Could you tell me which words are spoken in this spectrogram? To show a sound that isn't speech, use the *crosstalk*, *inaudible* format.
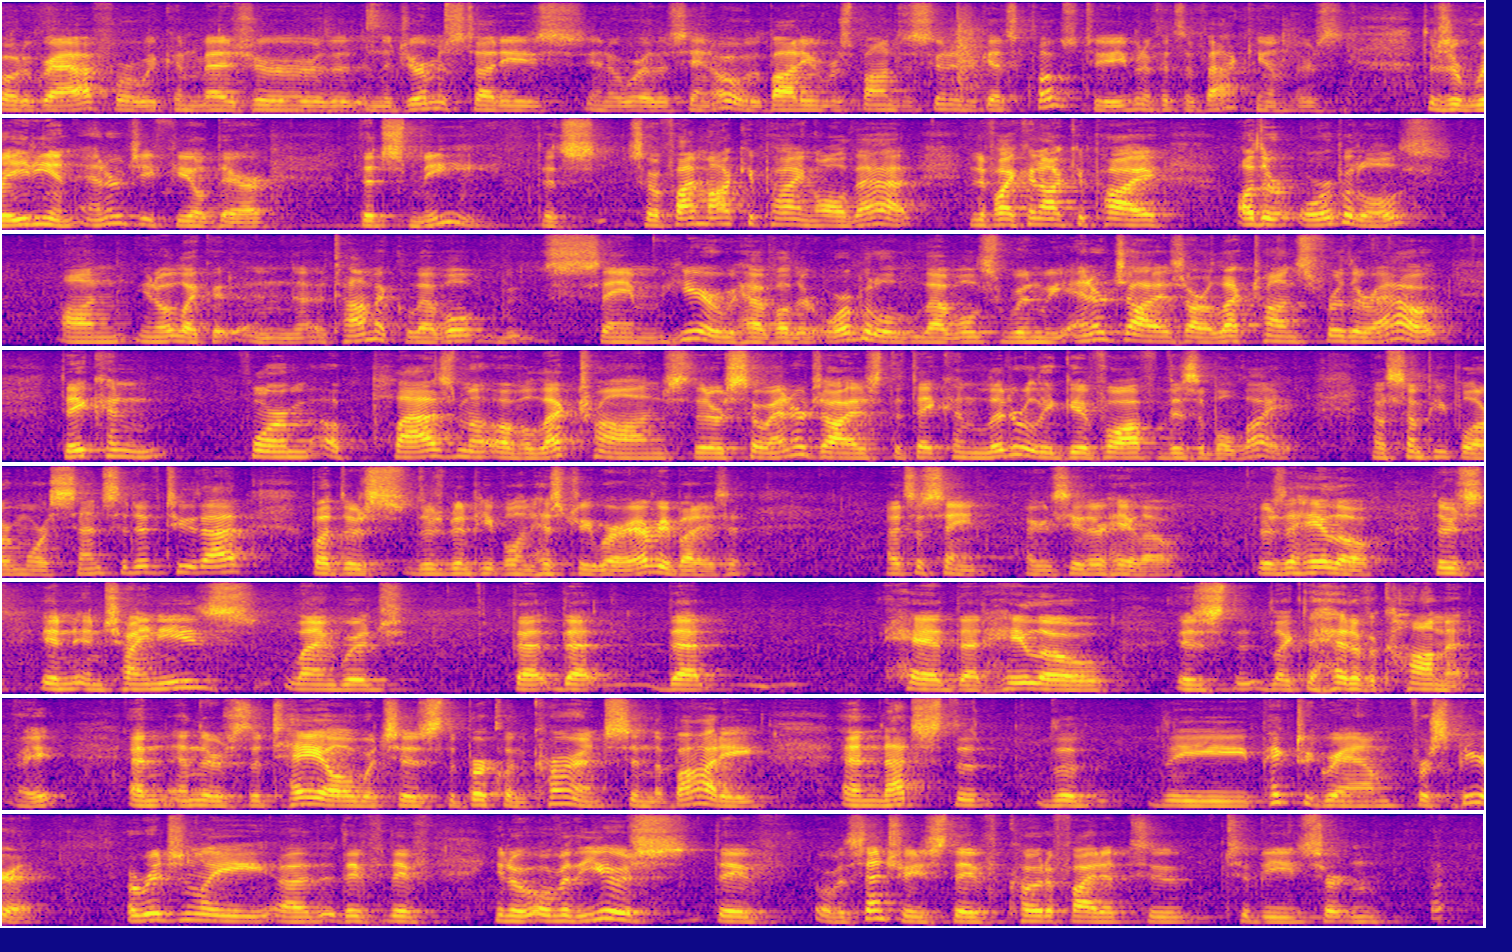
photograph, or we can measure the, in the German studies, you know, where they're saying, oh, the body responds as soon as it gets close to, you, even if it's a vacuum. There's, there's a radiant energy field there that's me. That's, so if I'm occupying all that, and if I can occupy other orbitals on, you know, like an atomic level, same here, we have other orbital levels. When we energize our electrons further out, they can form a plasma of electrons that are so energized that they can literally give off visible light. Now, some people are more sensitive to that, but there's, there's been people in history where everybody said, that's a saint. I can see their halo. There's a halo. There's, in, in Chinese language, that, that, that head, that halo, is the, like the head of a comet, right? And, and there's the tail, which is the Birkeland currents in the body, and that's the, the, the pictogram for spirit. Originally, uh, they've, they've, you know, over the years, they've, over the centuries, they've codified it to, to be certain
